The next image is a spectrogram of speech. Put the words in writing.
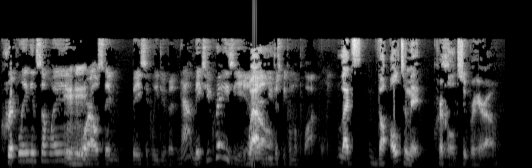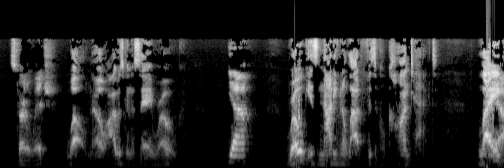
crippling in some way, Mhm. or else they basically do the now it makes you crazy, and Well- you just become a plot point. Let's the ultimate crippled superhero. Scarlet Witch, Well, no, I was going to say Rogue. yeah, Rogue is not even allowed physical contact. Like, yeah.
